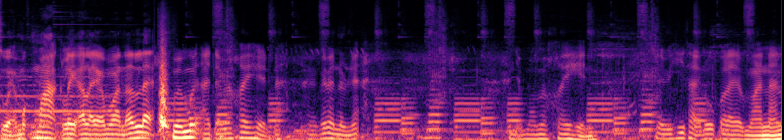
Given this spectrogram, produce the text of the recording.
สวยมากๆเลยอะไรประมาณนั้นแหละมืดๆอาจจะไม่ค่อยเห็นนะเออก็เป็นแบบเนี้ย อย่ามองไม่ค่อยเห็นในวิธีถ่ายรูปอะไรประมาณนั้น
